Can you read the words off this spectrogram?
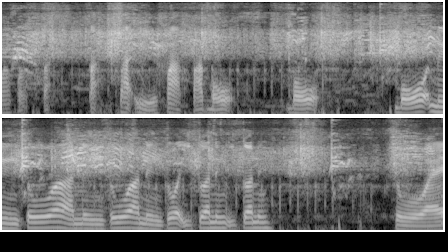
วาร์ปก็ตะตะตะเอฟาดปาโบ โบ โบหนึ่งตัวหนึ่งตัวหนึ่งตัวอีกตัวหนึ่งอีกตัวหนึ่งสวย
